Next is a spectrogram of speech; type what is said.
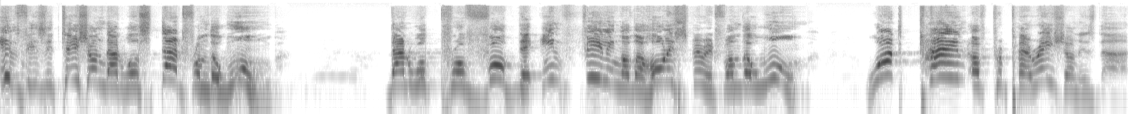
a visitation that will start from the womb, that will provoke the infilling of the Holy Spirit from the womb. What kind of preparation is that?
